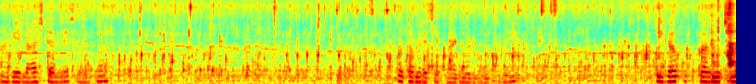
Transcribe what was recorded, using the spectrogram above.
ಹಾಗೆ ಲಾಸ್ಟಲ್ಲಿ ಸ್ವಲ್ಪ ಕೊತ್ತಂಬರಿ ಸೊಪ್ಪು ಆ್ಯಡ್ ಮಾಡ್ಕೊಳ್ತೀನಿ. ಈಗ ಕುಕ್ಕರ್ ಮುಚ್ಚಳ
